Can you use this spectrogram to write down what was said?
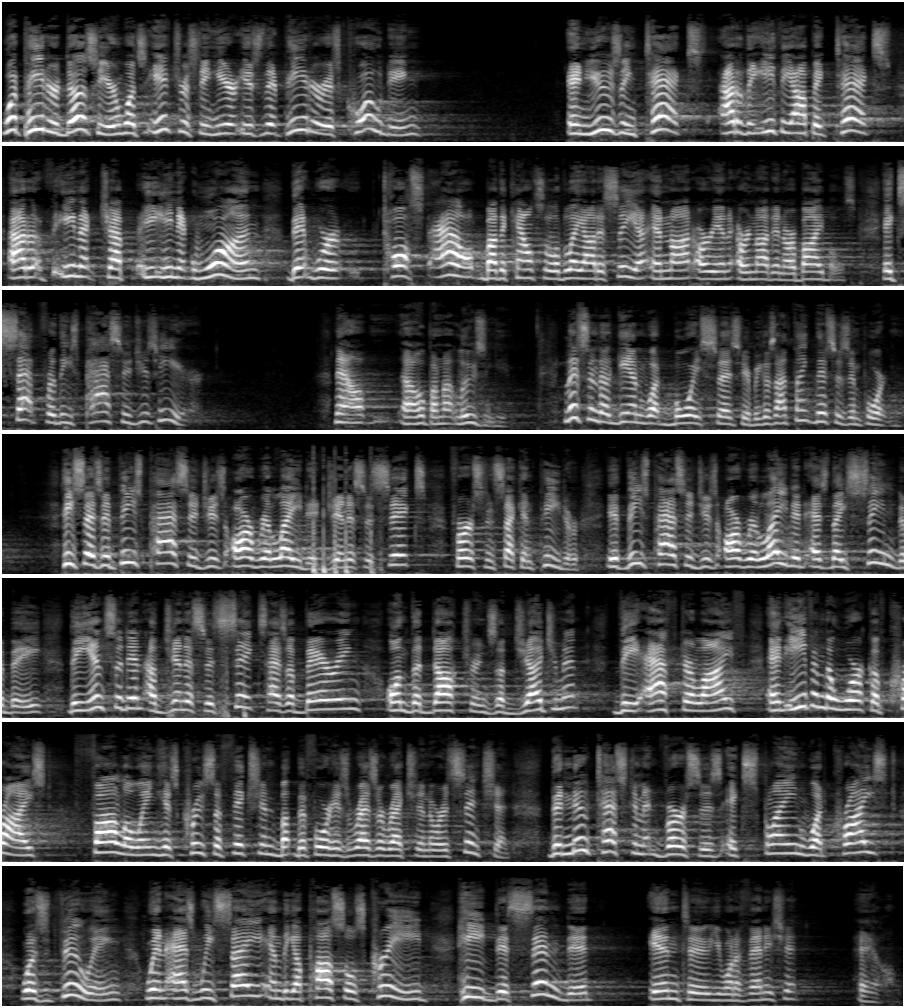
What Peter does here, and what's interesting here, is that Peter is quoting and using text out of the Ethiopic text, out of Enoch, chapter, Enoch 1, that were tossed out by the Council of Laodicea and not are, in, are not in our Bibles, except for these passages here. Now, I hope I'm not losing you. Listen to again what Boice says here, because I think this is important. He says if these passages are related, Genesis 6, 1st and 2nd Peter, if these passages are related as they seem to be, the incident of Genesis 6 has a bearing on the doctrines of judgment the afterlife, and even the work of Christ following his crucifixion but before his resurrection or ascension. The New Testament verses explain what Christ was doing when, as we say in the Apostles' Creed, he descended into, you want to finish it? Hell.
